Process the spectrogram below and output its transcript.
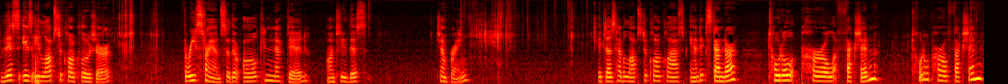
This is a lobster claw closure, three strands, so they're all connected onto this jump ring. It does have a lobster claw clasp and extender. Total Pearl Fection. Total Pearl Fection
